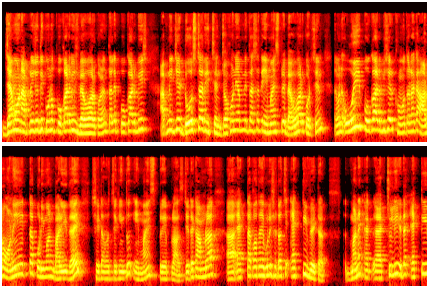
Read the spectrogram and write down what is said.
যেমন আপনি যদি কোনো পোকার বিষ ব্যবহার করেন, তাহলে পোকার বিষ আপনি যে ডোজটা দিচ্ছেন, যখনই আপনি তার সাথে এমআই স্প্রে ব্যবহার করছেন, তার মানে ওই পোকার বিষের ক্ষমতাটাকে আরও অনেকটা পরিমাণ বাড়িয়ে দেয়, সেটা হচ্ছে কিন্তু এমআই স্প্রে প্লাস, যেটাকে আমরা একটা কথাই বলি, সেটা হচ্ছে অ্যাক্টিভেটার। মানে অ্যাকচুয়ালি এটা অ্যাক্টিভ,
